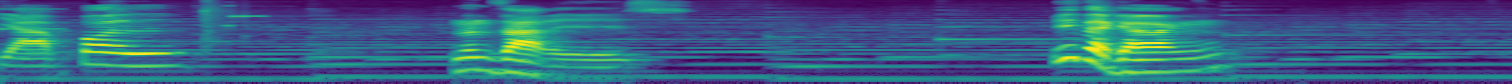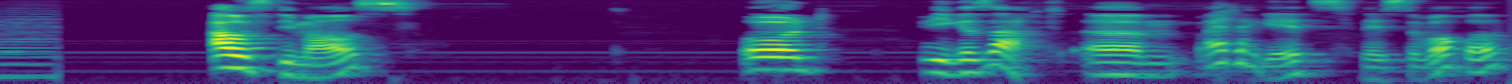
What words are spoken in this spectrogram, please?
Jawoll. Nun sage ich. Übergang. Aus die Maus. Und wie gesagt, ähm, weiter geht's nächste Woche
